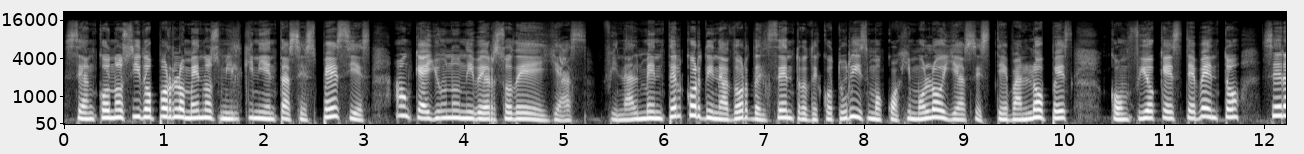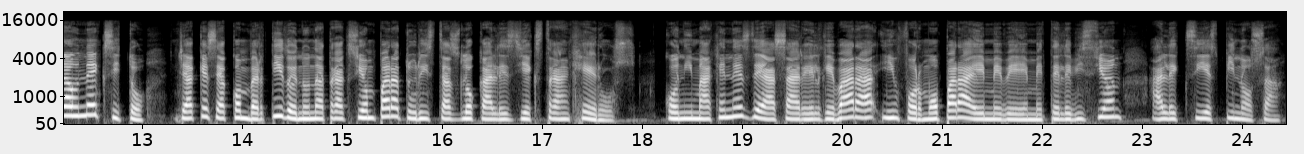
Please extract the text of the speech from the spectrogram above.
se han conocido por lo menos 1.500 especies, aunque hay un universo de ellas. Finalmente, el coordinador del Centro de Ecoturismo Coajimoloyas, Esteban López, confió que este evento será un éxito, ya que se ha convertido en una atracción para turistas locales y extranjeros. Con imágenes de Azar El Guevara, informó para MBM Televisión Alexi Espinosa.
